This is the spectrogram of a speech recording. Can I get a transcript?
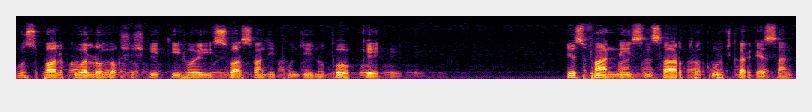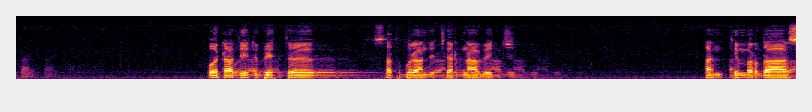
ਉਸ ਪਾਲਕ ਵੱਲੋਂ ਬਖਸ਼ਿਸ਼ ਕੀਤੀ ਹੋਈ ਸਵਾਸਾਂ ਦੀ ਪੂੰਜੀ ਨੂੰ ਭੋਗ ਕੇ ਇਸ ਫਾਨੀ ਸੰਸਾਰ ਤੋਂ ਕੂਚ ਕਰ ਗਏ ਸਨ। ਉਹਨਾਂ ਦੇ ਨਿਮਿੱਤ ਸਤਿਗੁਰਾਂ ਦੇ ਚਰਨਾਂ ਵਿੱਚ ਅੰਤਿਮ ਅਰਦਾਸ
